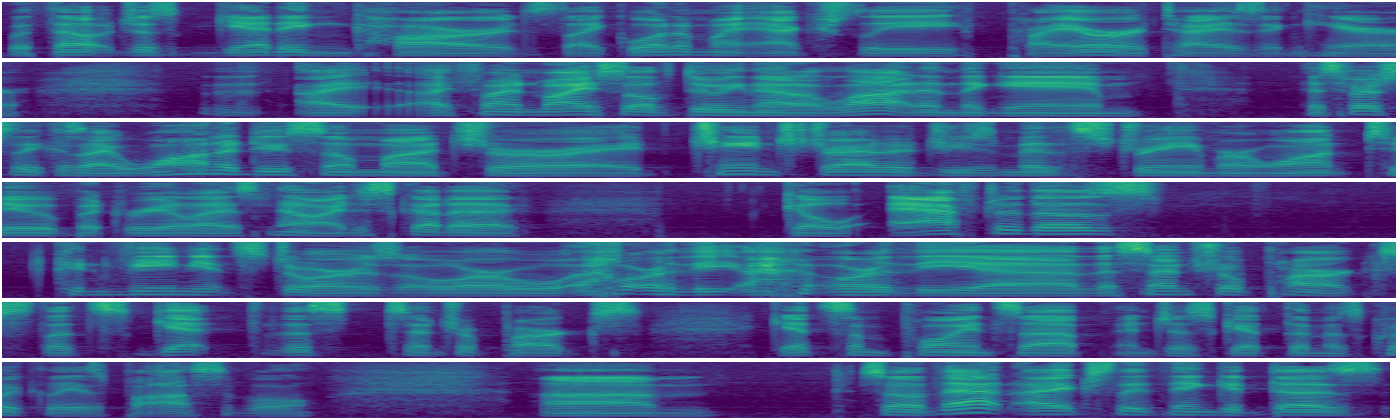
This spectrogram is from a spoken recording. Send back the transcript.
without just getting cards? Like, what am I actually prioritizing here? I, I find myself doing that a lot in the game, especially because I want to do so much or I change strategies midstream or want to, but realize, no, I just got to go after those convenience stores or or the or the uh, the central parks. Let's get to the central parks, get some points up, and just get them as quickly as possible. Um, so that I actually think it does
